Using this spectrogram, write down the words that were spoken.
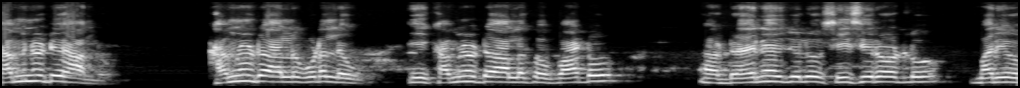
కమ్యూనిటీ హాళ్ళు. కమ్యూనిటీ హాళ్ళు కూడా లేవు. ఈ కమ్యూనిటీ హాళ్ళతో పాటు డ్రైనేజులు డ్రైనేజీలు సీసీ రోడ్లు మరియు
